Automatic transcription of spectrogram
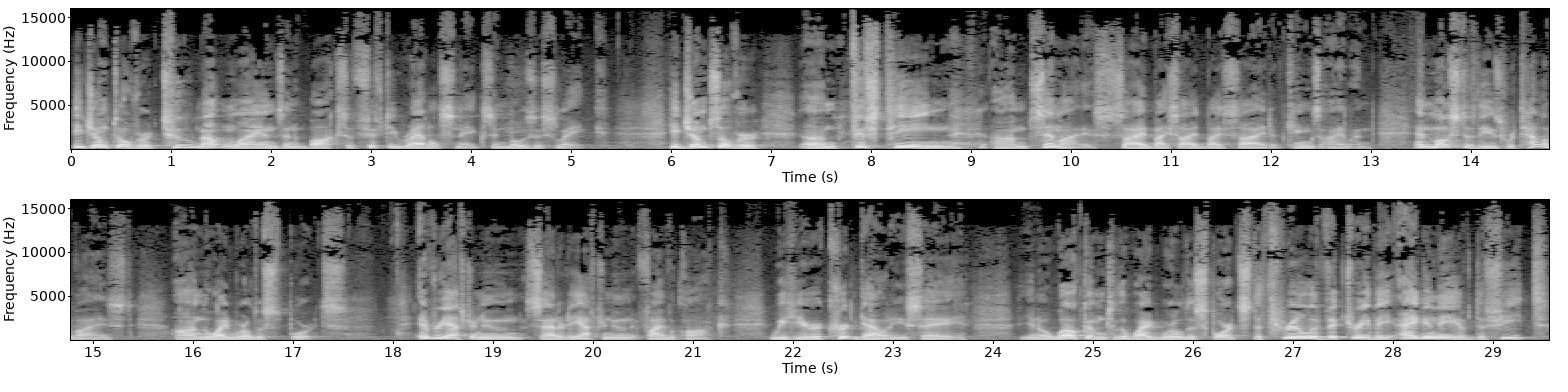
He jumped over two mountain lions and a box of 50 rattlesnakes in Moses Lake. He jumps over um, 15 um, semis side by side by side at Kings Island. And most of these were televised on the wide world of sports. Every afternoon, Saturday afternoon at 5 o'clock, we hear Curt Gowdy say, you know, welcome to the wide world of sports, the thrill of victory, the agony of defeat.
